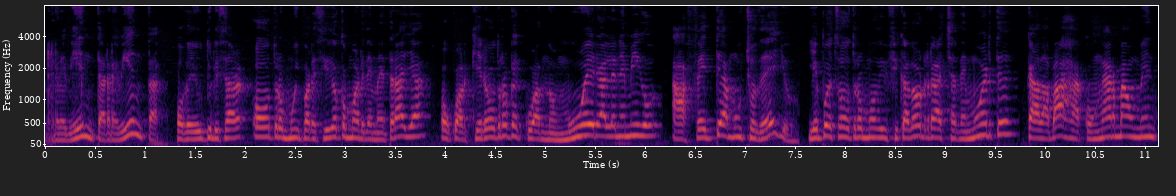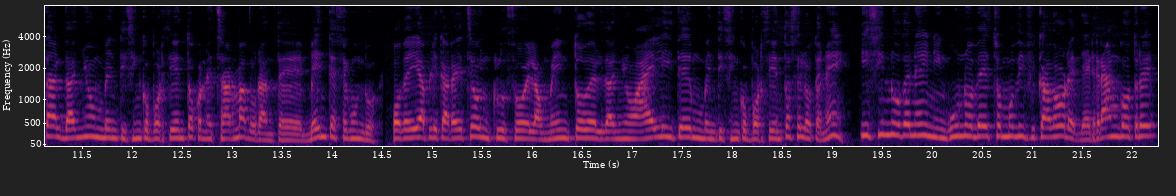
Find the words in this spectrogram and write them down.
revienta, revienta. Podéis utilizar otros muy parecidos como el de metralla o cualquier otro que cuando muera el enemigo afecte a muchos de ellos. Y he puesto otro modificador, racha de muerte. Cada baja con arma aumenta el daño un 25% con esta arma durante 20 segundos. Podéis aplicar esto o incluso el aumento del daño a élite un 25% si lo tenéis. Y si no tenéis ninguno de estos modificadores de rango 3,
